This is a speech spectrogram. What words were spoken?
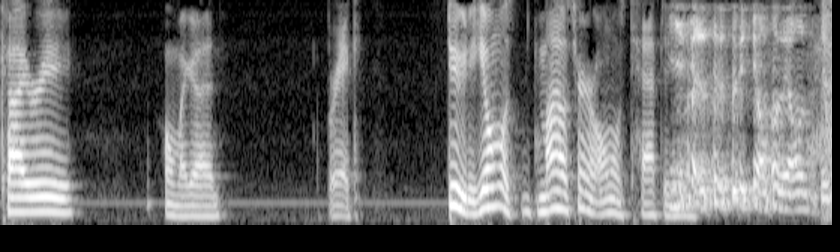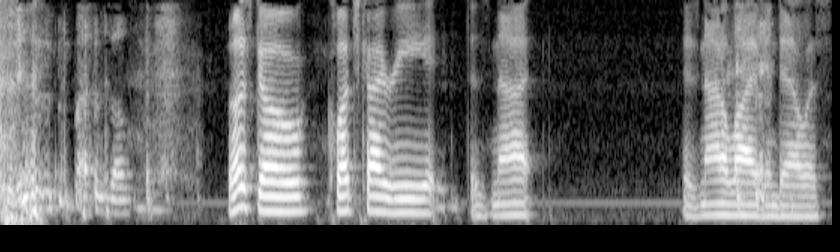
Kyrie. Oh my god. Brick. Dude, he almost Miles Turner almost tapped it. Yeah, he almost, they almost dipped it in by themselves. Let's go. Clutch Kyrie does not is not alive in Dallas.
